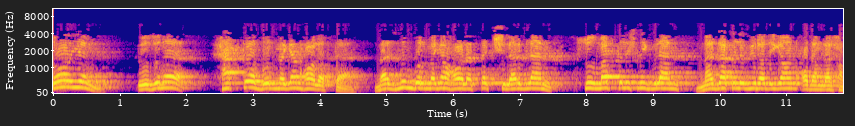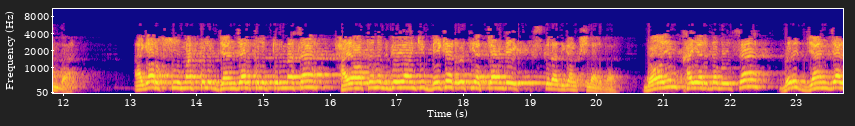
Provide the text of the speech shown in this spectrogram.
doim o'zini haqqi bo'lmagan holatda mazlum bo'lmagan holatda kishilar bilan husumat qilishlik bilan maza qilib yuradigan odamlar ham bor. Agar husumat qilib janjal qilib turmasa hayotini go'yoki bekor o'tayotgandek his qiladigan kishilar bor. Doim qayerda bo'lsa bir janjal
